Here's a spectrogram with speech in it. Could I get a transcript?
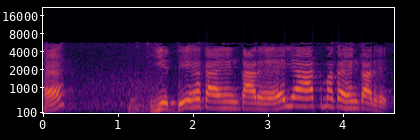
है? ये देह का अहंकार है या आत्मा का अहंकार है?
